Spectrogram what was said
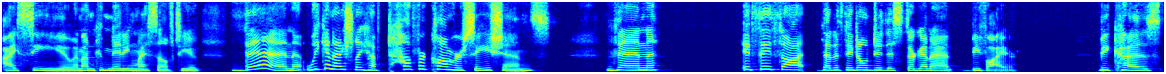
I see you and I'm committing myself to you, then we can actually have tougher conversations than if they thought that if they don't do this, they're going to be fired. Because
